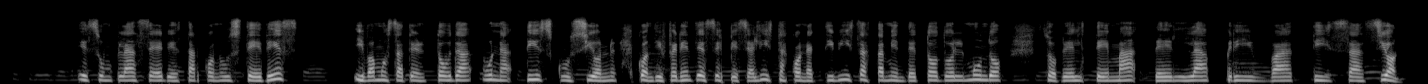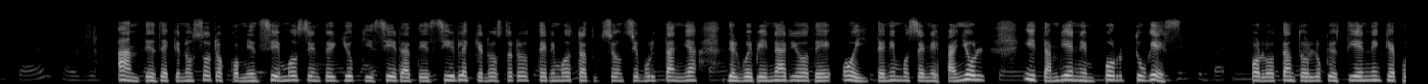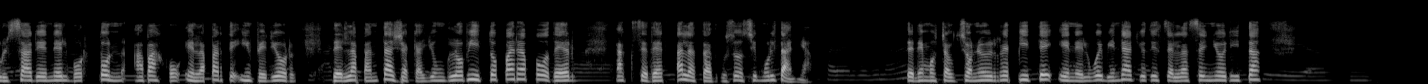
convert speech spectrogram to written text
Es un placer estar con ustedes y vamos a tener toda una discusión con diferentes especialistas, con activistas también de todo el mundo sobre el tema de la privatización. Antes de que nosotros comencemos, entonces yo quisiera decirles que nosotros tenemos traducción simultánea del webinario de hoy. Tenemos en español y también en portugués. Por lo tanto, lo que tienen que pulsar en el botón abajo, en la parte inferior de la pantalla, que hay un globito para poder acceder a la traducción simultánea. Tenemos traducción hoy repite en el webinario, dice la señorita,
